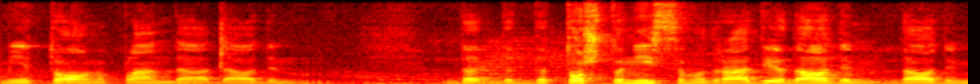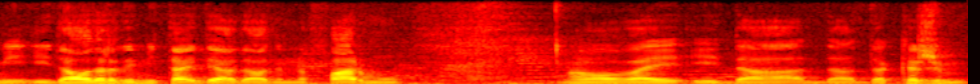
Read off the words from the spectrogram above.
mi je to, ono, plan da, da odem da, da, da to što nisam odradio, da odem, da odem i, i da odradim i taj deo, da odem na farmu ovaj, i da, da, da kažem,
